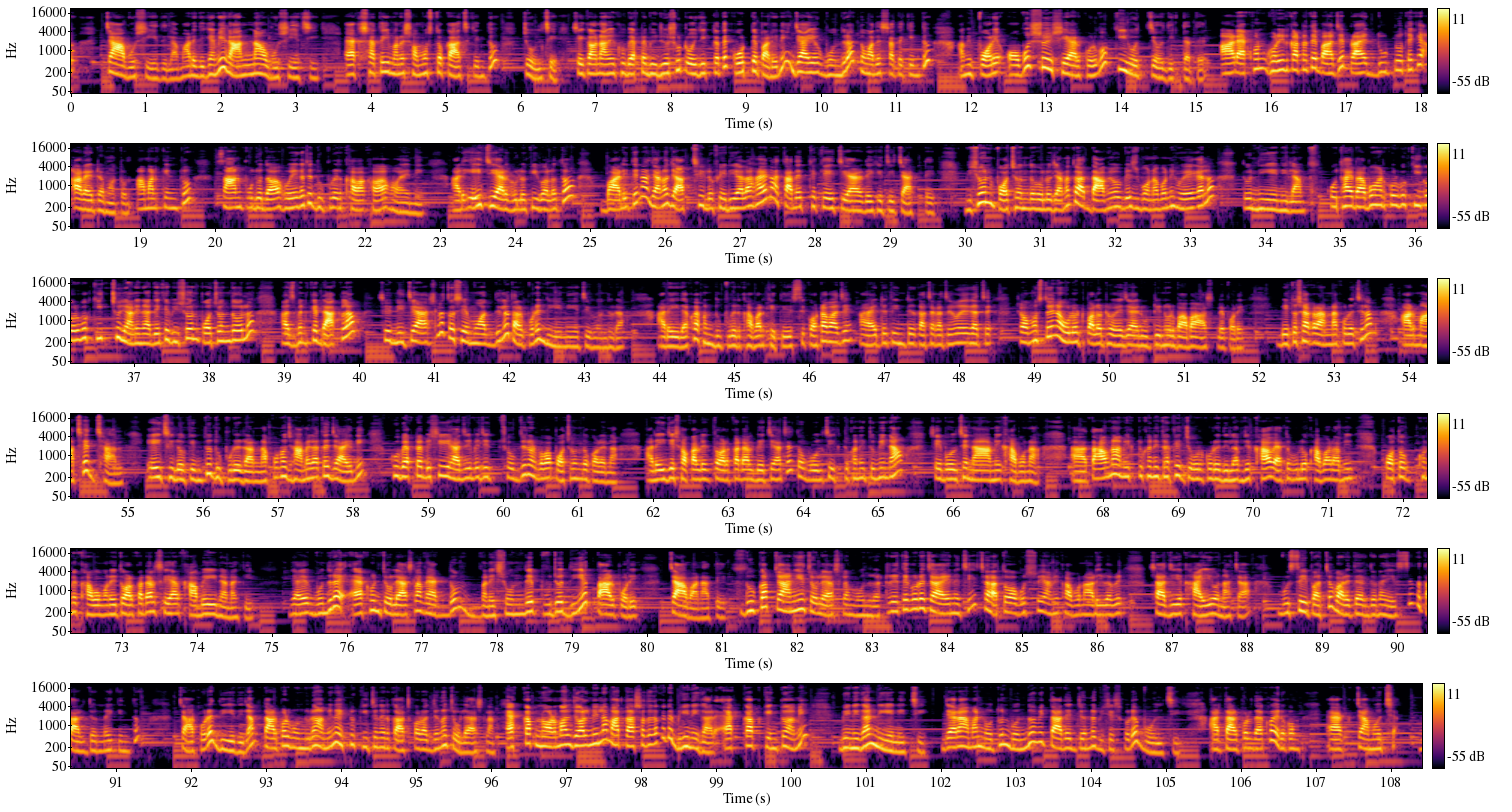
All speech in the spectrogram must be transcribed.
চা বসিয়ে দিলাম। আর এদিকে আমি রান্নাও বসিয়েছি। একসাথেই মানে সমস্ত কাজ কিন্তু চলছে। সেই কারণে আমি খুব একটা ভিডিও শ্যুট ওই দিকটাতে করতে পারিনি। যাই হোক বন্ধুরা, তোমাদের সাথে কিন্তু আমি পরে অবশ্যই শেয়ার করব কি হচ্ছে ওই দিকটাতে। আর এখন ঘড়ির কাটাতে বাজে প্রায় দুটো থেকে আড়াইটা মতন। আমার কিন্তু স্নান পুজো দেওয়া হয়ে গেছে, দুপুরের খাওয়া খাওয়া হয়নি। আর এই চেয়ারগুলো কি বলো তো বাড়িতে না যেন যাচ্ছিল, ফেরিওয়ালা হয় না, তাদের থেকে এই চেয়ার রেখেছি চারটে। ভীষণ পছন্দ হলো, জানো তো? আর দামেও বেশ বনাবনি হয়ে গেল। তো নিয়ে নিলাম। কোথায় ব্যবহার করব, কি করব কিচ্ছু জানি না। দেখে ভীষণ পছন্দ হলো। হাজব্যান্ডকে ডাকলাম, সে নিচে আসলো, তো সে মদ দিল, তারপরে নিয়ে নিয়েছি বন্ধুরা। আর এই দেখো, এখন দুপুরের খাবার খেতে এসেছি কটা বাজে? আড়াইটে, তিনটের কাছাকাছি হয়ে গেছে। সমস্তই না উলট পালট হয়ে যায় রুটিন ওর বাবা আসলে পরে। বেতো শাক রান্না করেছিলাম আর মাছের ঝাল। এই ছিল কিন্তু দুপুরের রান্না। কোনো ঝামেলাতে যায়নি। খুব একটা বেশি হাজি বেজি সবজি ওর বাবা পছন্দ করে না। আর এই যে সকালের তরকা ডাল বেঁচে আছে, তো বলছি, একটুখানি তুমি নাও। সে বলছে, না, আমি খাব না। তাও না আমি একটুখানি তাকে জোর করে দিলাম যে, খাও, এতগুলো খাবার আমি কতক্ষণে খাব? মানে এই তরকা ডাল সে আর খাবেই না নাকি। যাই হোক বন্ধুরা, এখন চলে আসলাম একদম মানে সন্ধে পুজো দিয়ে তারপরে চা বানাতে। দু কাপ চা নিয়ে চলে আসলাম বন্ধুরা। ট্রেতে করে চা এনেছি, চা তো অবশ্যই আমি খাব না, আর এইভাবে সাজিয়ে খাইও না চা। বুঝতেই পারছ, বাড়িতে একজনা এসছে, তো তার জন্যই কিন্তু চা করে দিয়ে দিলাম। তারপর বন্ধুরা, আমি না একটু কিচেনের কাজ করার জন্য চলে আসলাম। এক কাপ নর্মাল জল নিলাম আর তার সাথে দেখো এটা ভিনিগার এক কাপ কিন্তু আমি ভিনিগার নিয়ে নিচ্ছি। যারা আমার নতুন বন্ধু, আমি তাদের জন্য বিশেষ করে বলছি। আর তারপর দেখো এরকম এক চামচ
